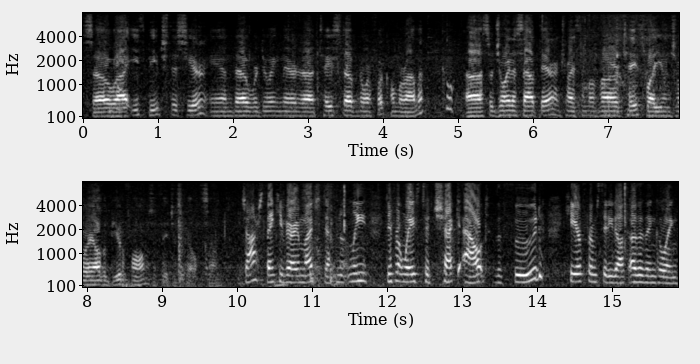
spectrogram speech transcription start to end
So uh, East Beach this year, and uh, we're doing their uh, Taste of Norfolk, Homerama. Cool. Uh, so join us out there and try some of our tastes while you enjoy all the beautiful homes that they just built. So. Josh, thank you very much. Definitely different ways to check out the food here from City Dock other than going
